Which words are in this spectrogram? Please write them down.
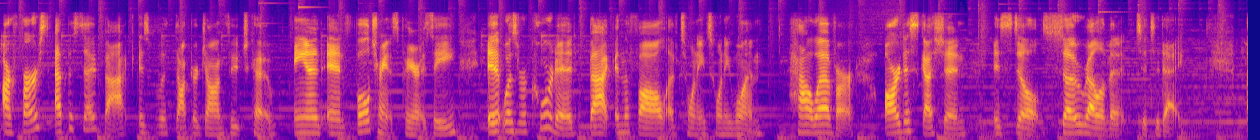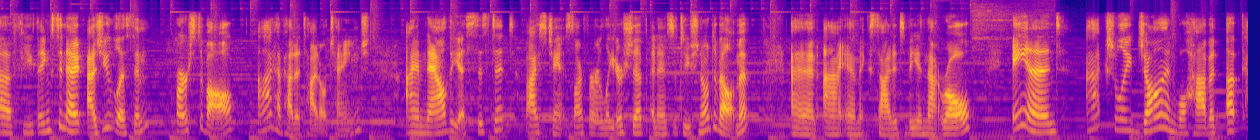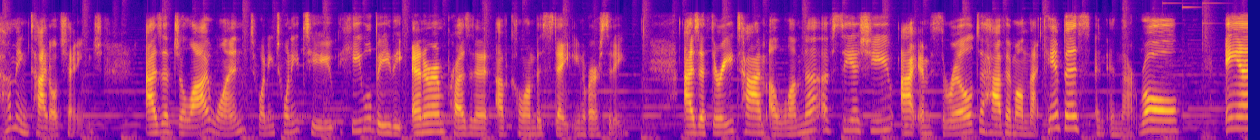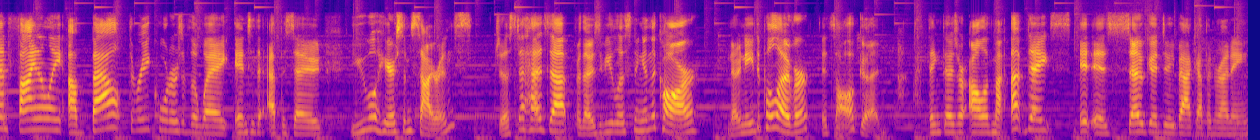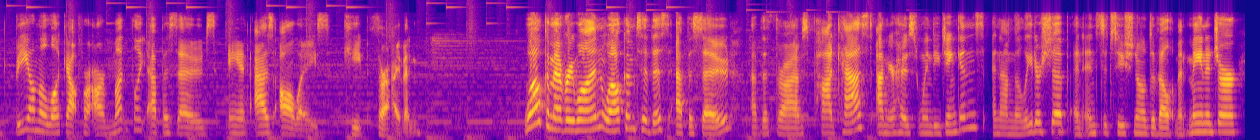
Our first episode back is with Dr. John Fuchko, and in full transparency, it was recorded back in the fall of 2021. However, our discussion is still so relevant to today. A few things to note as you listen. First of all, I have had a title change. I am now the Assistant Vice Chancellor for Leadership and Institutional Development, and I am excited to be in that role. And actually, John will have an upcoming title change. As of July 1, 2022, he will be the interim president of Columbus State University. As a three time alumna of CSU, I am thrilled to have him on that campus and in that role. And finally, about three quarters of the way into the episode, you will hear some sirens. Just a heads up for those of you listening in the car, no need to pull over, it's all good. I think those are all of my updates. It is so good to be back up and running. Be on the lookout for our monthly episodes, and as always, keep thriving. Welcome, everyone. Welcome to this episode of the Thrives podcast. I'm your host, Wendy Jenkins, and I'm the Leadership and Institutional Development Manager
